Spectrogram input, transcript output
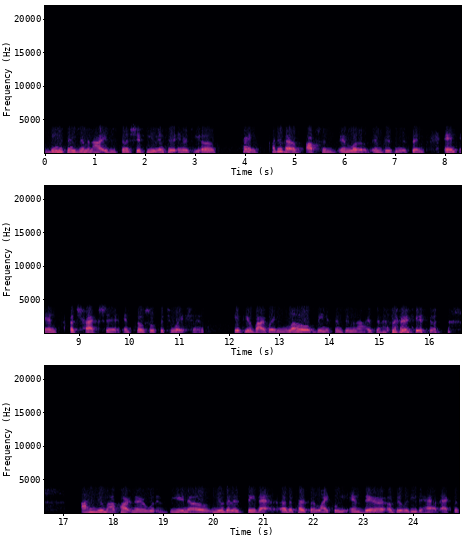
Venus in Gemini is just going to shift you into the energy of, hey, I do have options in love and business and and and attraction and social situations. If you're vibrating low, Venus in Gemini is going to say, I knew my partner was, you know, you're going to see that other person likely and their ability to have access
